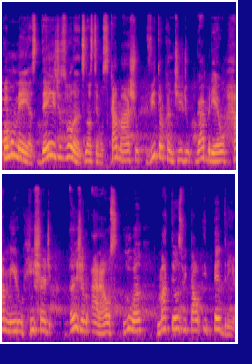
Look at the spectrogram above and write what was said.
Como meias, desde os volantes, nós temos Camacho, Vitor Cantídio, Gabriel, Ramiro, Richard, Ângelo Arauz, Luan, Matheus Vital e Pedrinho.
